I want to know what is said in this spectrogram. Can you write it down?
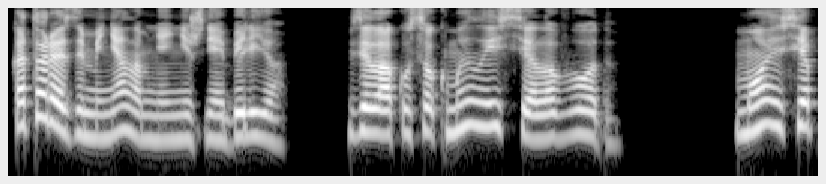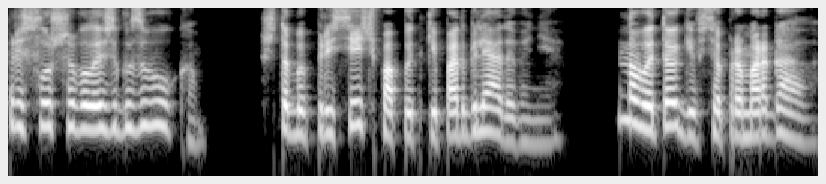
которая заменяла мне нижнее белье. Взяла кусок мыла и села в воду. Моясь, я прислушивалась к звукам, чтобы пресечь попытки подглядывания. Но в итоге все проморгало.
